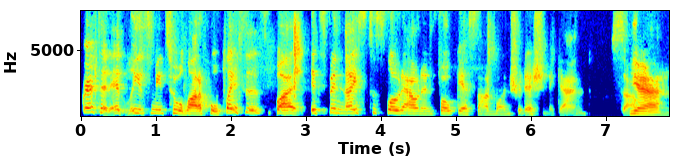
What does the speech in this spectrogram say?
granted, it leads me to a lot of cool places, but it's been nice to slow down and focus on one tradition again. So. Yeah,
